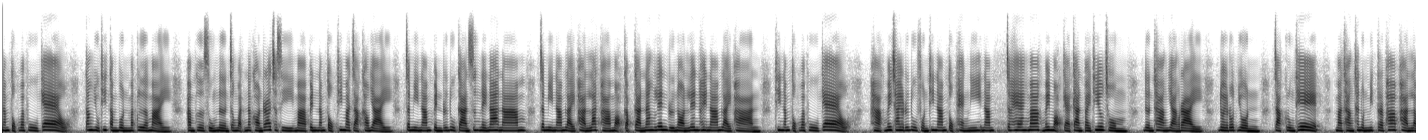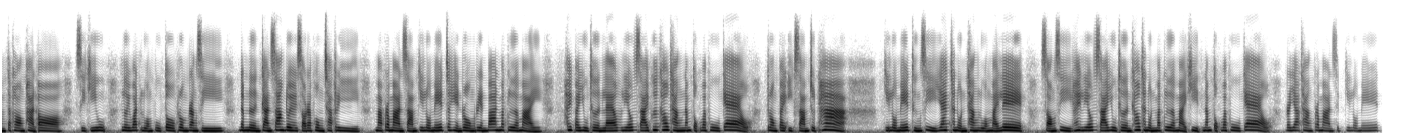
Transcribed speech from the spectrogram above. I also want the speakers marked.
Speaker 1: น้ำตกวะพูแก้ว ตั้งอยู่ที่ตำบลมะเกลือใหม่ อำเภอสูงเนินจังหวัดนครราชสีมาเป็นน้ำตกที่มาจากเขาใหญ่ จะมีน้ำเป็นฤดูกาลซึ่งในหน้าน้ำจะมีน้ำไหลผ่านลาดผาเหมาะกับการนั่งเล่นหรือนอนเล่นให้น้ำไหลผ่าน ที่น้ำตกวะพูแก้ว หากไม่ใช่ฤดูฝนที่น้ำตกแห่งนี้น้ำจะแห้งมากไม่เหมาะแก่การไปเที่ยวชม เดินทางอย่างไร โดยรถยนต์ จากกรุงเทพมาทางถนนมิตรภาพผ่านลำตะคลองผ่านอ สีคิ้ว เลยวัดหลวงปู่โตพรมรังสี ดำเนินการสร้างโดยสรพงษ์ชาตรี มาประมาณ 3 กิโลเมตร จะเห็นโรงเรียนบ้านมะเกลือใหม่ ให้ไปอยู่เทินแล้วเลี้ยวซ้ายเพื่อเข้าทางน้ำตกวะพูแก้ว ตรงไปอีก 3.5 กิโลเมตรถึง 4 แยกถนนทางหลวงหมายเลข 24 ให้เลี้ยวซ้ายอยู่เทินเข้าถนนมะเกลือใหม่ขีดน้ำตกวะพูแก้ว ระยะทางประมาณ 10 กิโลเมตร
